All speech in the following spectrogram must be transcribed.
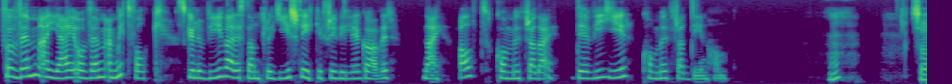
For hvem er jeg, og hvem er mitt folk? Skulle vi være i stand til å gi slike frivillige gaver? Nei, alt kommer fra deg. Det vi gir, kommer fra din hånd. Så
